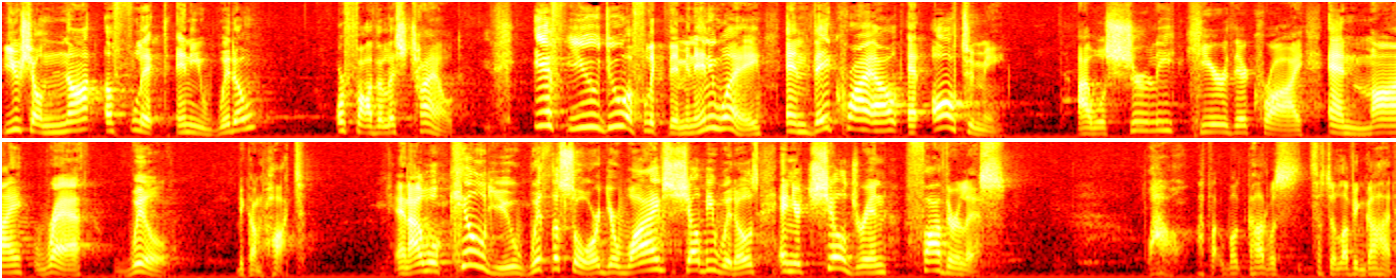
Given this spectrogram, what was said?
You shall not afflict any widow or fatherless child. If you do afflict them in any way, and they cry out at all to me, I will surely hear their cry, and my wrath will become hot. And I will kill you with the sword. Your wives shall be widows, and your children fatherless. Wow, I thought well, God was such a loving God.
